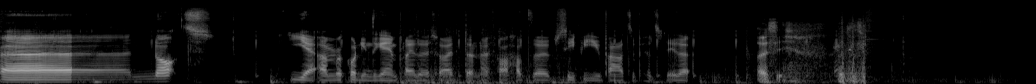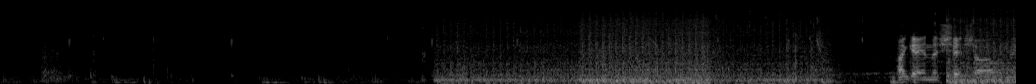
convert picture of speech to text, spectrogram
Uh, not. Yeah, I'm recording the gameplay though, so I don't know if I'll have the CPU power to be able to do that. I see. I'm getting the shit shot out of me.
